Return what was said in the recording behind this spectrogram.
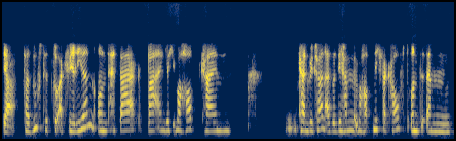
ja versucht zu akquirieren und da war eigentlich überhaupt kein kein Return, also die haben überhaupt nicht verkauft und ähm,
